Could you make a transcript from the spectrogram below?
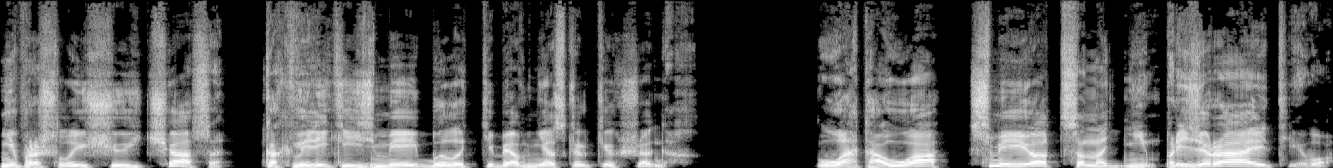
Не прошло еще и часа, как великий змей был от тебя в нескольких шагах. Уатауа смеется над ним, презирает его.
